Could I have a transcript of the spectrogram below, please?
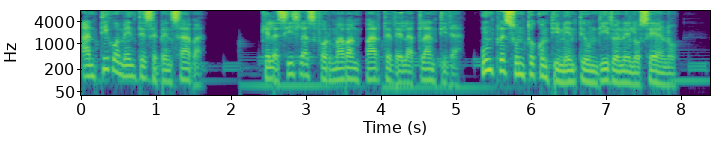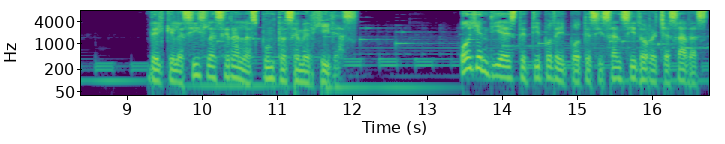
Antiguamente se pensaba que las islas formaban parte de la Atlántida, un presunto continente hundido en el océano, del que las islas eran las puntas emergidas. Hoy en día este tipo de hipótesis han sido rechazadas,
